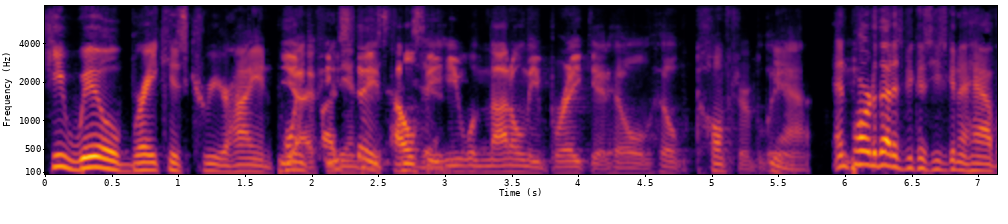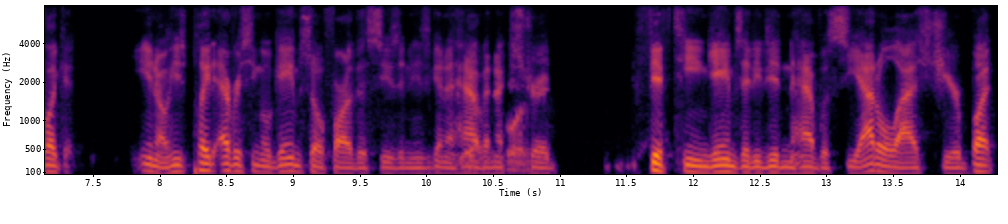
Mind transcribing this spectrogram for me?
he will break his career high in points. Yeah, if he stays healthy, he will not only break it, he'll he'll comfortably. Yeah, and part of that is because he's going to have like, you know, he's played every single game so far this season. He's going to have yeah, an extra 15 games that he didn't have with Seattle last year, but.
